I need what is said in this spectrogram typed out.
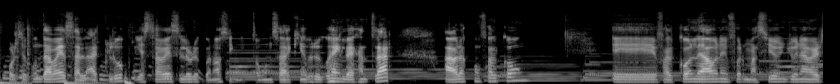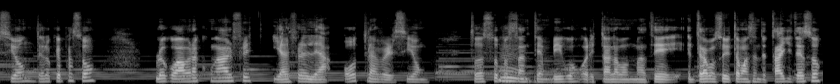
por segunda vez al, club y esta vez se lo reconocen y todo el mundo sabe quién es Bruce Wayne, lo deja entrar. Habla con Falcón. Eh, Falcón le da una información y una versión de lo que pasó, Luego habla con Alfred y Alfred le da otra versión. Todo esto es mm. bastante ambiguo. Ahorita hablamos más de, entramos ahorita más en detalles de eso,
